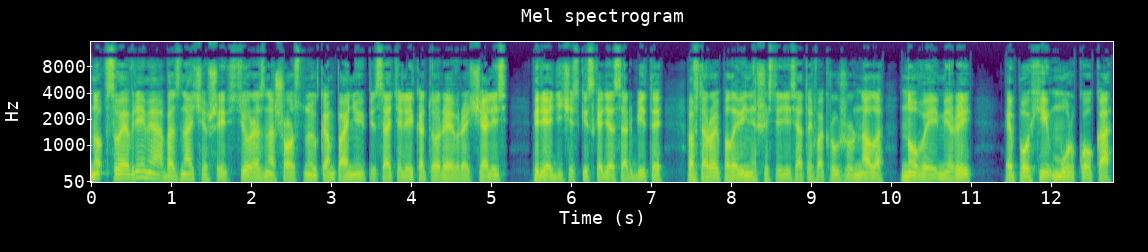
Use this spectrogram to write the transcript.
но в свое время обозначивший всю разношерстную компанию писателей, которые вращались периодически сходя с орбиты во второй половине 60-х вокруг журнала «Новые миры» эпохи Муркока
